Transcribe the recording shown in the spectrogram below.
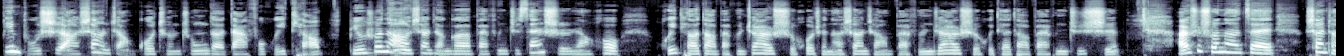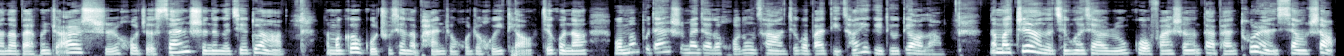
并不是啊上涨过程中的大幅回调，比如说呢啊上涨个百分之三十，然后。回调到百分之二十，或者呢上涨百分之二十，回调到百分之十，而是说呢，在上涨到百分之二十或者三十那个阶段啊，那么个股出现了盘整或者回调，结果呢，我们不单是卖掉了活动仓，结果把底仓也给丢掉了。那么这样的情况下，如果发生大盘突然向上，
